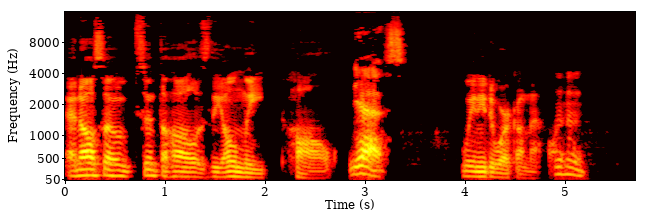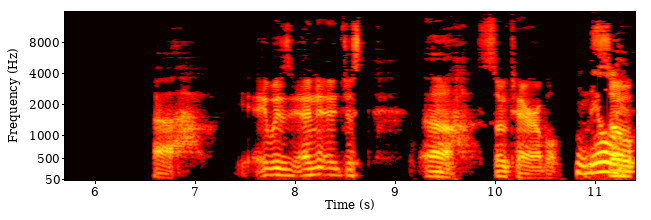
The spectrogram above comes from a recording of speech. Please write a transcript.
And also, Synthehol is the only hall. Yes. We need to work on that one. hmm Uh, it was, and it just, uh, so terrible. The So,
